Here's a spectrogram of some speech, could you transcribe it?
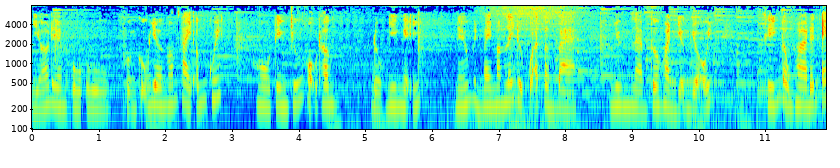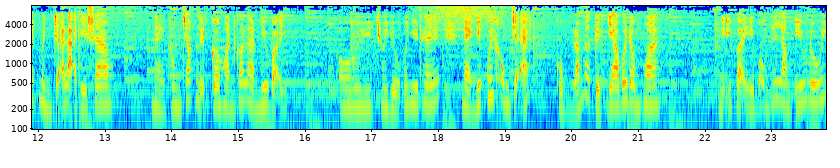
Gió đêm u u, Phượng Cửu dơ ngón tay ấn quyết, hồ tiên chướng hộ thân. Đột nhiên nghĩ, nếu mình may mắn lấy được quả tần bà, nhưng làm cơ hoành giận dỗi, khiến đồng hoa đến ép mình trả lại thì sao? Nàng không chắc liệu cơ hoành có làm như vậy. Ôi, cho dù có như thế, nàng nhất quyết không trả, cùng lắm là tuyệt giao với đông hoa. Nghĩ vậy bỗng thấy lòng yếu đuối,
